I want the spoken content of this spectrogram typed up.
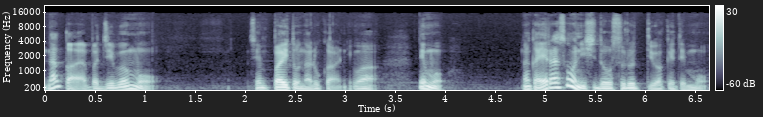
ー、なんかやっぱ自分も先輩となるからにはでもなんか偉そうに指導するっていうわけでも、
